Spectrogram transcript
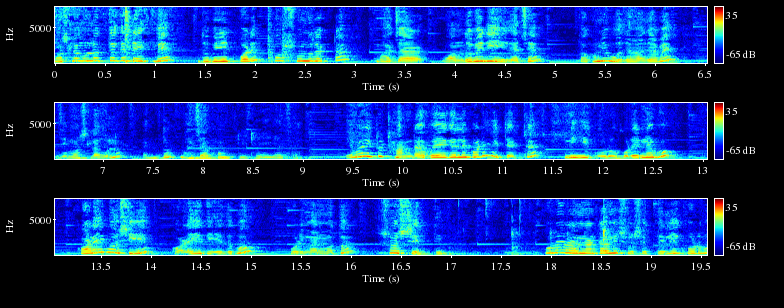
মশলাগুলোর থেকে দেখবে দু মিনিট পরে খুব সুন্দর একটা ভাজার গন্ধ বেরিয়ে গেছে। তখনই বোঝা যাবে যে মশলাগুলো একদম ভাজা কমপ্লিট হয়ে গেছে। এবার একটু ঠান্ডা হয়ে গেলে পরে এটা একটা মিহি গুঁড়ো করে নেব। কড়াই বসিয়ে কড়াইয়ে দিয়ে দেবো পরিমাণ মতো সর্ষের তেল। পুরো রান্নাটা আমি সর্ষের তেলেই করব।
